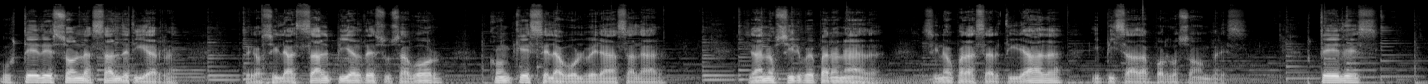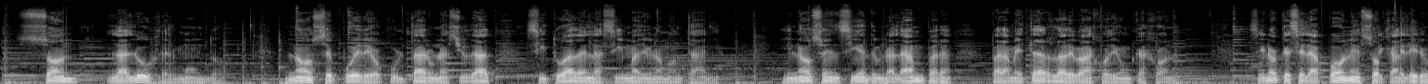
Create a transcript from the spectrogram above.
Ustedes son la sal de tierra, pero si la sal pierde su sabor, ¿con qué se la volverá a salar? Ya no sirve para nada, sino para ser tirada y pisada por los hombres. Ustedes son la luz del mundo. No se puede ocultar una ciudad situada en la cima de una montaña, y no se enciende una lámpara para meterla debajo de un cajón, sino que se la pone sobre el candelero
